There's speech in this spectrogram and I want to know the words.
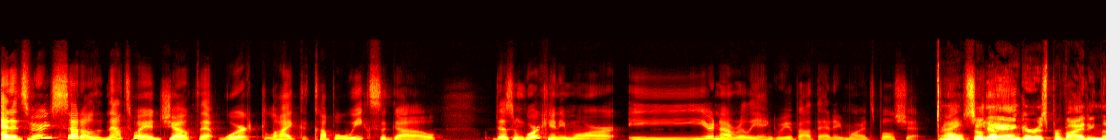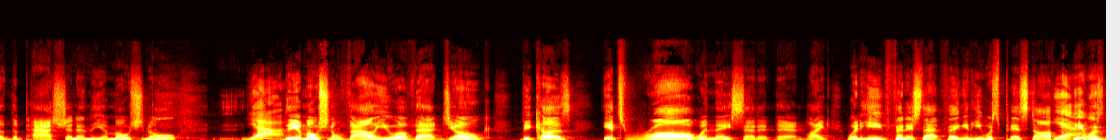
And it's very subtle. And that's why a joke that worked like a couple weeks ago doesn't work anymore. You're not really angry about that anymore. It's bullshit. Right? Oh, so You the anger is providing the the passion and the emotional yeah. the emotional value of that joke because it's raw when they said it then. Like when he finished that thing and he was pissed off, Yeah. he was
